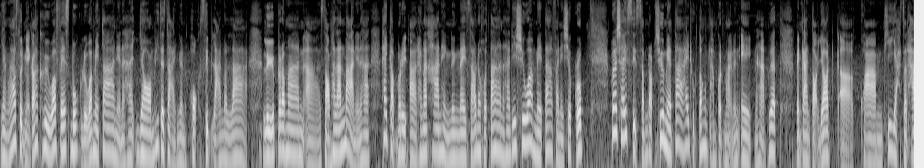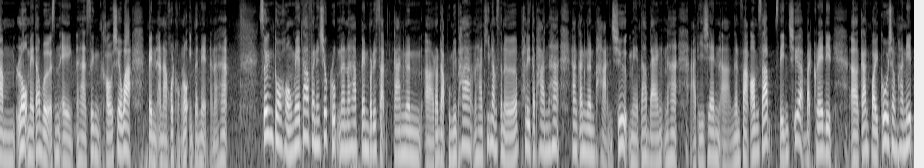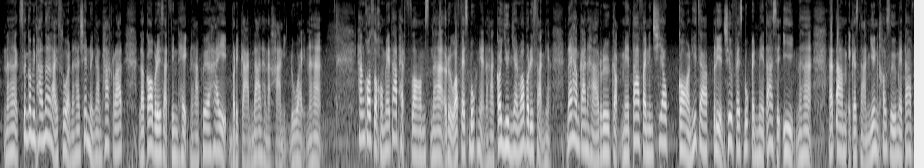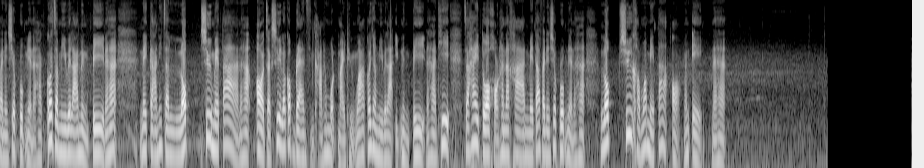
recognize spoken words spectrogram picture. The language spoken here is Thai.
อย่างล่าสุดเนี่ยก็คือว่า Facebook หรือว่า Meta เนี่ยนะฮะยอมที่จะจ่ายเงิน 60 ล้านดอลลาร์ หรือประมาณอ่า2,000 ล้านบาทเนี่ยนะฮะให้กับบริอ่าธนาคารแห่งหนึ่งใน South Dakota นะฮะที่ชื่อว่า Meta Financial Group เพื่อใช้สิทธิ์สำหรับชื่อ Meta ให้ถูกต้องตามกฎหมายนั่นเองนะฮะเพื่อเป็นการต่อยอดอความที่อยากจะทำโลก Metaverse นั่นเองนะฮะซึ่งเขาเชื่อว่าเป็นอนาคตของโลกอินเทอร์เน็ตนะฮะ ซึ่งตัวของ Meta Financial Group นั้นนะฮะเป็นบริษัทการเงินระดับภูมิภาคนะฮะที่นำเสนอผลิตภัณฑ์นะฮะทางการเงินผ่านชื่อ Meta Bank นะฮะอาทิเช่น เงินฝากออมทรัพย์ สินเชื่อบัตรเครดิต การปล่อยกู้เชิงพาณิชย์นะฮะซึ่งก็มีพาร์ทเนอร์หลายส่วนนะฮะเช่นหน่วยงานภาครัฐ แล้วก็บริษัทฟินเทคนะฮะเพื่อให้บริการด้านธนาคารอีกด้วยนะฮะ ทางโฆษกของ Meta Platforms นะฮะหรือว่า Facebook เนี่ยนะฮะก็ยืนยันว่าบริษัทเนี่ยได้ทำการหารือกับ Meta Financial ก่อนที่จะเปลี่ยนชื่อ Facebook เป็น Meta เสียอีกนะฮะและตามเอกสารยื่นเข้าซื้อ Meta Financial Group เนี่ยนะฮะก็จะมีเวลา 1 ปีนะฮะในการที่จะลบชื่อ Meta นะฮะออกจากชื่อแล้วก็แบรนด์สินค้าทั้งหมดหมายถึงว่าก็ยังมีเวลาอีก 1 ปีนะฮะที่จะให้ตัวของธนาคาร Meta Financial Group เนี่ยนะฮะลบชื่อคำว่า Meta ออกนั่นเองนะฮะ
